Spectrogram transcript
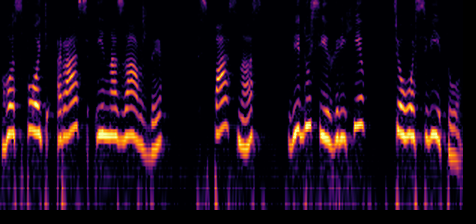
Господь раз і назавжди спас нас від усіх гріхів цього світу.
